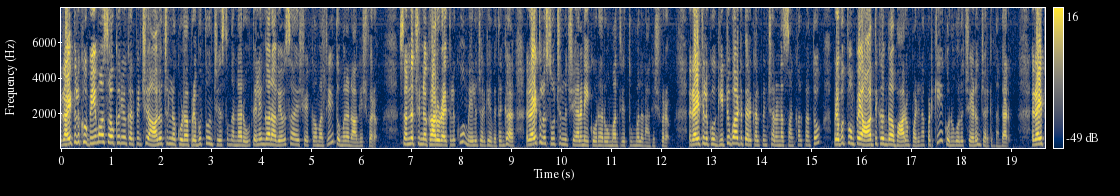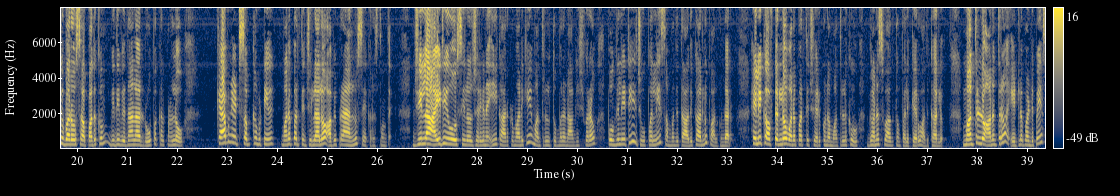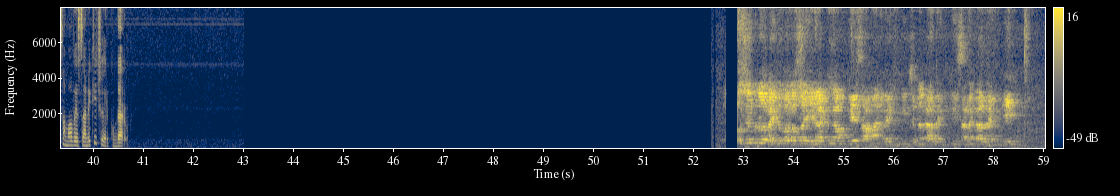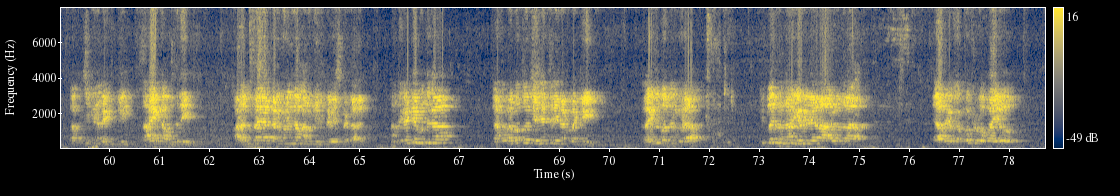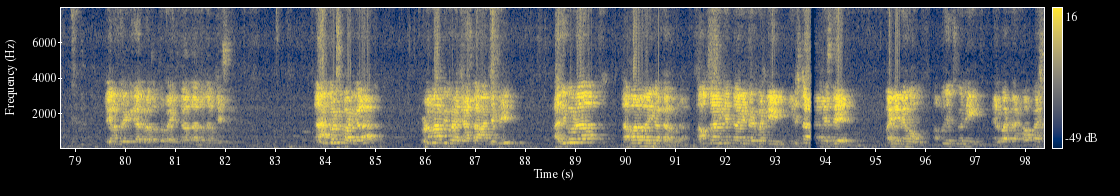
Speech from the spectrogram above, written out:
రైతులకు బీమా సౌకర్యం కల్పించే ఆలోచనలు కూడా ప్రభుత్వం చేస్తుందన్నారు తెలంగాణ వ్యవసాయ శాఖ మంత్రి తుమ్మల నాగేశ్వరరావు. సన్న చిన్న కారు రైతులకు మేలు జరిగే విధంగా రైతులు సూచనలు చేయాలని కోరారు మంత్రి తుమ్మల నాగేశ్వరరావు. రైతులకు గిట్టుబాటు ధర కల్పించాలన్న సంకల్పంతో ప్రభుత్వంపై ఆర్థికంగా భారం పడినప్పటికీ కొనుగోలు చేయడం జరిగిందన్నారు. రైతు భరోసా పథకం విధి విధానాల రూపకల్పనలో కేబినెట్ సబ్ కమిటీ మనపర్తి జిల్లాలో అభిప్రాయాలను సేకరిస్తుంది. జిల్లా ఐడీఓసీలో జరిగిన ఈ కార్యక్రమానికి మంత్రులు తుమ్మల నాగేశ్వరరావు పొంగిలేటి జూపల్లి సంబంధిత అధికారులు పాల్గొన్నారు. హెలికాప్టర్లో వనపర్తి చేరుకున్న మంత్రులకు ఘన స్వాగతం పలికారు అధికారులు. మంత్రులు అనంతరం ఎడ్ల బండిపై సమావేశానికి చేరుకున్నారు. భవిష్యత్తులో రైతు భరోసా ఏ రకంగా ఉంటే సామాన్య రైతుకి చిన్నకారు రైతుకి సన్నకారు రైతుకి చిక్కిన రైతుకి సహాయంగా ఉంటుంది. వాళ్ళ అభిప్రాయాలకు అనుగుణంగా మనం దీన్ని ప్రవేశపెట్టాలి. అందుకంటే ముందుగా గత ప్రభుత్వం చెల్లించలేనటువంటి రైతు బంధులు కూడా ఇబ్బంది ఉన్న ఏడు వేల ఆరు వందల యాభై ఒక్క కోట్ల రూపాయలు రేవంత్ రెడ్డి గారి ప్రభుత్వం రైతు పాటుగా రుణమాఫీ కూడా చేస్తామని చెప్పి అది కూడా తపాల వారిగా కాకుండా సంవత్సరానికి ఎంత అనేటటువంటి ఇన్స్టాల్ చేస్తే మళ్ళీ మేము అప్పు తెచ్చుకొని నిలబడడానికి అవకాశం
